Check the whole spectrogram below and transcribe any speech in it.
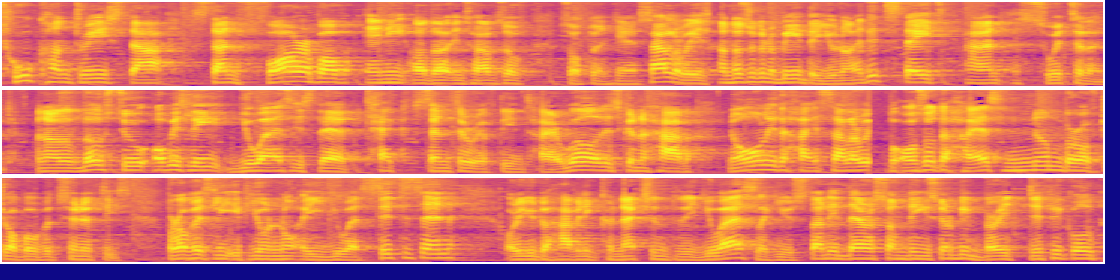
two countries that stand far above any other in terms of software engineer salaries, and those are going to be the United States and Switzerland. And out of those two, obviously, US is the tech center of the entire world. It's going to have not only the highest salary, but also the highest number of job opportunities. But obviously, if you're not a US citizen, or you don't have any connection to the US, like you studied there or something, it's gonna be very difficult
